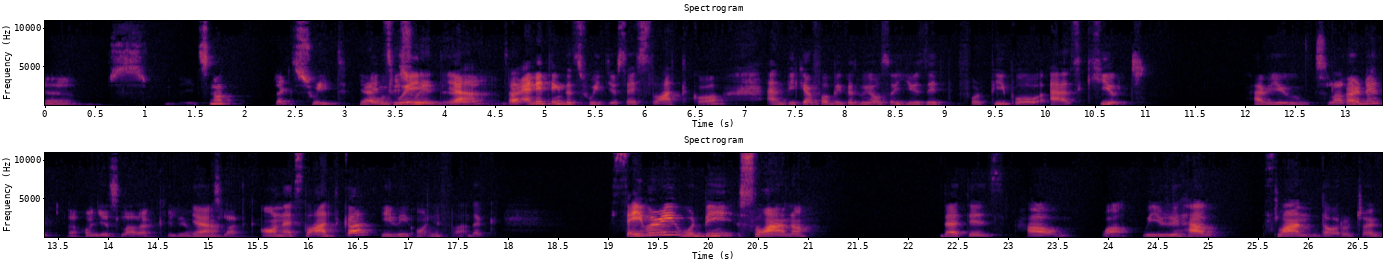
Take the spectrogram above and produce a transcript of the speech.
Uh, it's not like sweet. Yeah, it it's would be sweet, sweet. yeah. uh, so anything that's sweet, you say slatko, and be careful because we also use it for people as cute. Have you Sladak. heard it? On je sladak ili on je slatka. On je slatka ili on je sladak. Savory would be slano. That is how, well, we usually have slan doručak,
